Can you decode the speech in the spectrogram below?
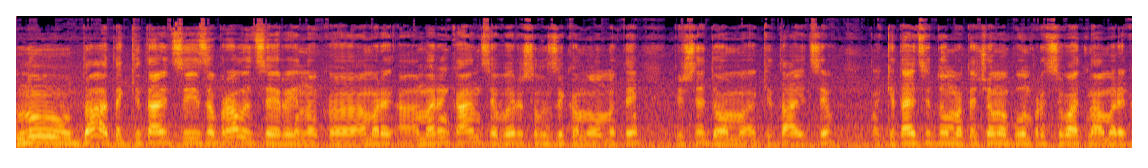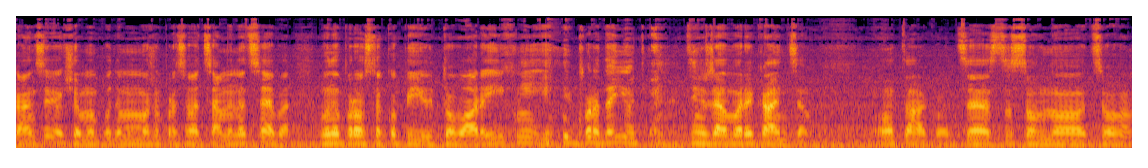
Ну да, так китайці і забрали цей ринок. Амери- Американці вирішили зекономити, пішли до китайців. Китайці думають, а чому ми будемо працювати на американців, якщо ми будемо можемо працювати самі над себе. Вони просто копіюють товари їхні і продають тим же американцям. Отак от. Це стосовно цього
